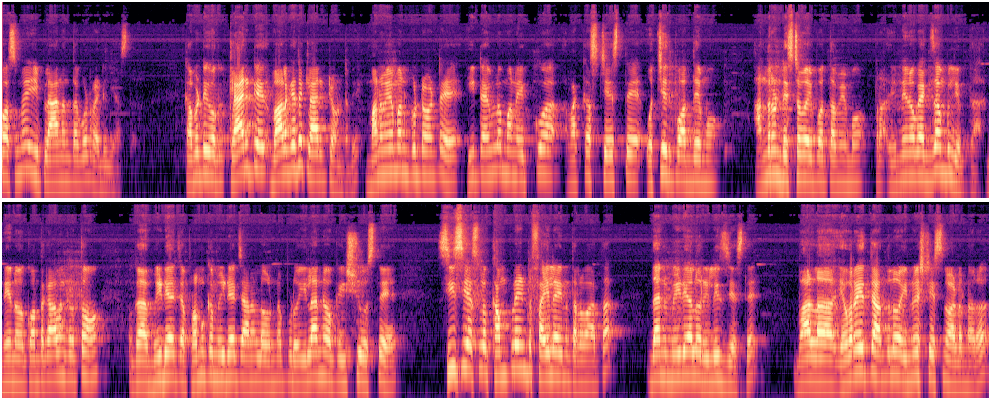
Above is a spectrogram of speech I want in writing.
కోసమే ఈ ప్లాన్ అంతా కూడా రెడీ చేస్తారు. కాబట్టి ఒక క్లారిటీ వాళ్ళకైతే క్లారిటీ ఉంటుంది. మనం ఏమనుకుంటామంటే ఈ టైంలో మనం ఎక్కువ రక్కస్ చేస్తే వచ్చేది పోద్దేమో అందరం డిస్టర్బ్ అయిపోతామేమో. ప్ర- నేను ఒక ఎగ్జాంపుల్ చెప్తా. నేను కొంతకాలం క్రితం ఒక మీడియా ప్రముఖ మీడియా ఛానల్లో ఉన్నప్పుడు ఇలానే ఒక ఇష్యూ వస్తే సిసిఎస్లో కంప్లైంట్ ఫైల్ అయిన తర్వాత దాన్ని మీడియాలో రిలీజ్ చేస్తే వాళ్ళ ఎవరైతే అందులో ఇన్వెస్ట్ చేసిన వాళ్ళు ఉన్నారో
